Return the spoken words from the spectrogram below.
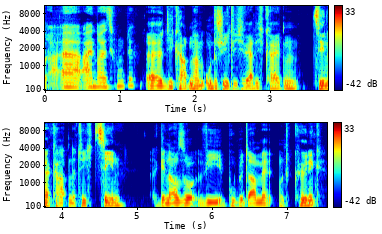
äh, 31 Punkte? Äh, die Karten haben unterschiedliche Wertigkeiten. Zehnerkarten natürlich 10, genauso wie Bube, Dame und König.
